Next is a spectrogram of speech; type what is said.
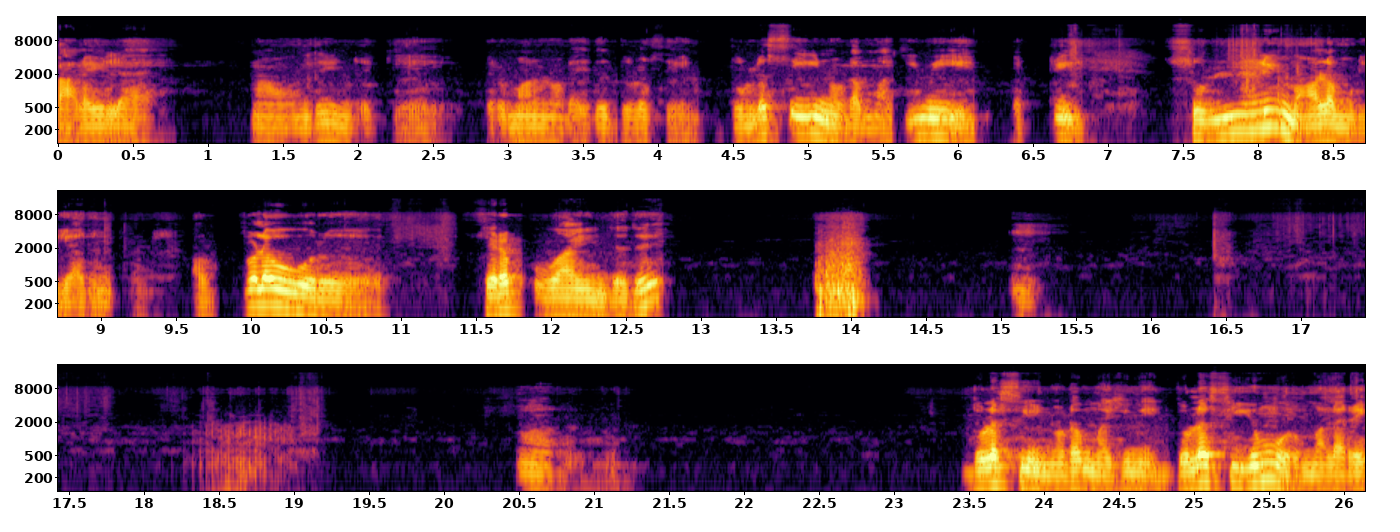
காலையில் நான் வந்து இன்றைக்கு பெருமாளினோட இது துளசி துளசியினோட மகிமையை பற்றி சொல்லி மாள முடியாதுங்க அவ்வளவு ஒரு சிறப்பு வாய்ந்தது. துளசியினோட மகிமை துளசியும் ஒரு மலரே.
